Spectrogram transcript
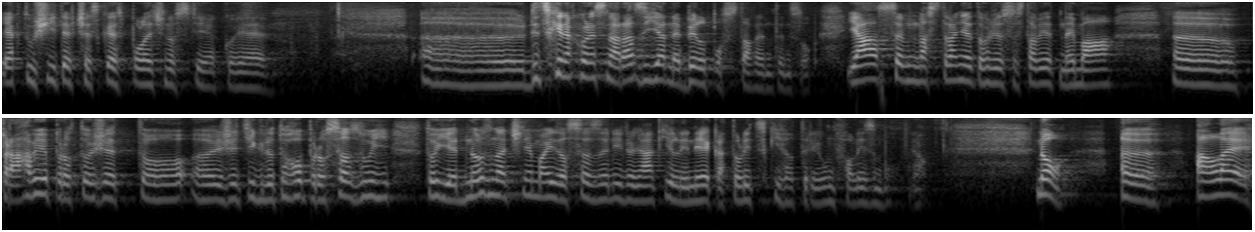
jak tušíte v české společnosti, jako je vždycky nakonec narazí a nebyl postaven ten slop. Já jsem na straně toho, že se stavět nemá, eh, právě proto, že, to, eh, že ti, kdo toho prosazují, to jednoznačně mají zasazený do nějaké linie katolického triumfalismu. Jo. No, ale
